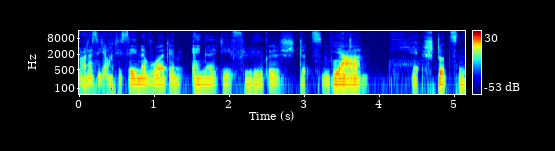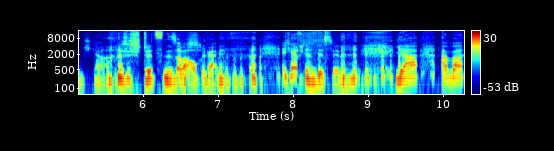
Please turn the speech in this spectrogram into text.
war das nicht auch die Szene, wo er dem Engel die Flügel stützen wollte? Ja. Ja, Stutzen. Ja. Stützen ist aber auch geil. Ich helfe dir ein bisschen. Ja, aber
